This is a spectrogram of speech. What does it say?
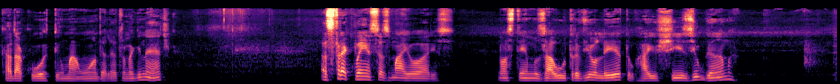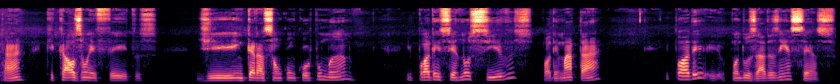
Cada cor tem uma onda eletromagnética. As frequências maiores, nós temos a ultravioleta, o raio-x e o gama, tá? que causam efeitos de interação com o corpo humano e podem ser nocivas, podem matar e podem, quando usadas em excesso,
